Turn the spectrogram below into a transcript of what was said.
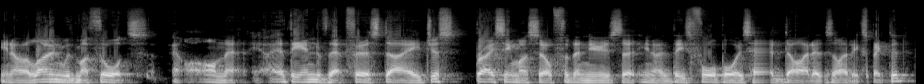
you know, alone with my thoughts on that at the end of that first day, just bracing myself for the news that, you know, these four boys had died as I'd expected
